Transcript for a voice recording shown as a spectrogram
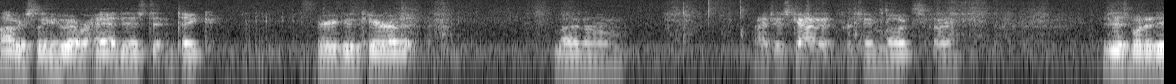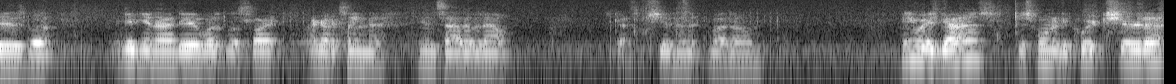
Obviously, whoever had this didn't take very good care of it. But, um, I just got it for 10 bucks. So it is what it is, but give you an idea of what it looks like. I gotta clean the inside of it out. It's got some shit in it, but, um, anyways, guys, just wanted to quick share that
